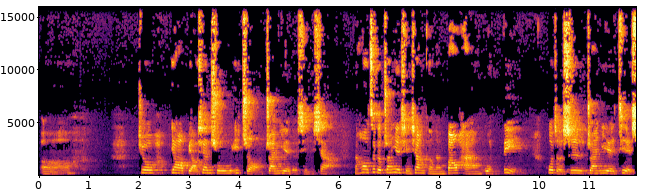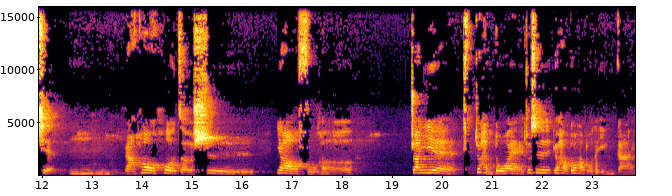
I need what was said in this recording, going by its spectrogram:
呃就要表现出一种专业的形象，然后这个专业形象可能包含稳定，或者是专业界限，嗯。然后或者是要符合专业，就很多哎、就是有好多好多的应该。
